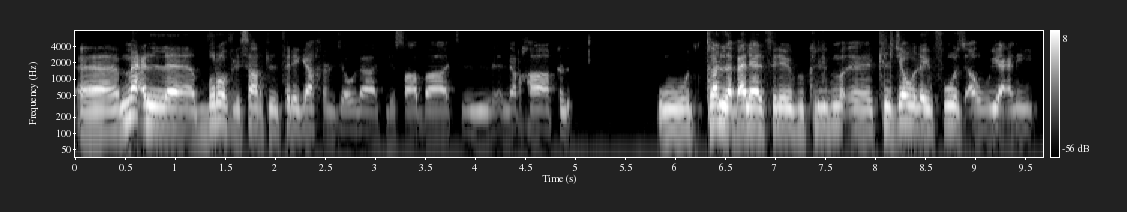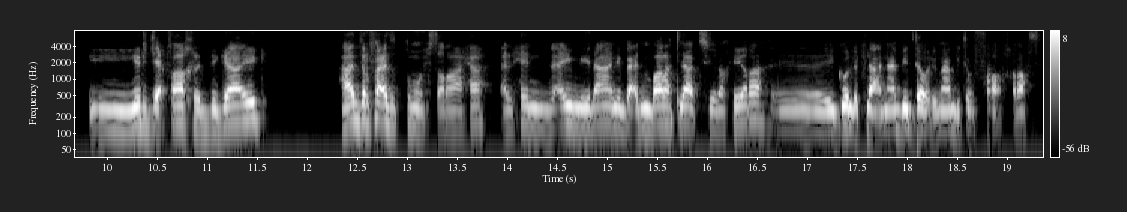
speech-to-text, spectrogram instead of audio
آه، مع الظروف اللي صارت للفريق آخر الجولات الإصابات ال- الإرهاق ال- وتغلب عليها الفريق وكل آه، كل جولة يفوز أو يعني يرجع في آخر الدقائق. هذه رفعت الطموح صراحة الحين أي ميلاني بعد مباراة لاتسيو الأخيرة آه، يقول لك لا أنا أبي الدوري ما أبي top four خلاص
